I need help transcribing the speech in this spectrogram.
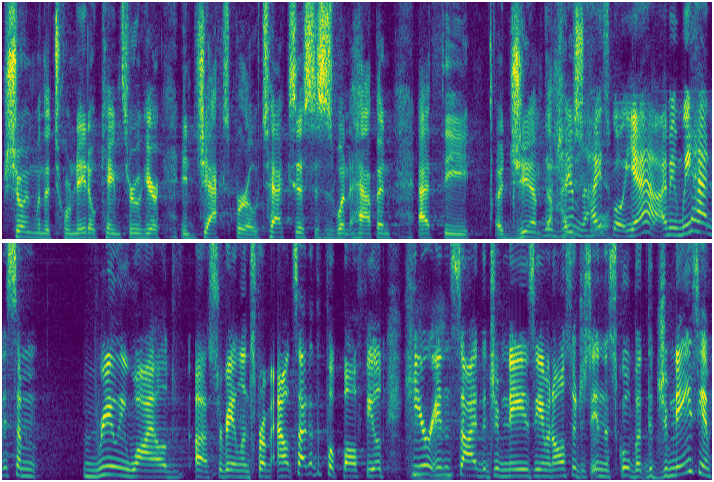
showing when the tornado came through here in Jacksboro, Texas. This is when it happened at the uh, gym, the, the gym, high school. The high school, yeah. I mean, we had some really wild uh, surveillance from outside of the football field, here mm -hmm. inside the gymnasium, and also just in the school. But the gymnasium,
